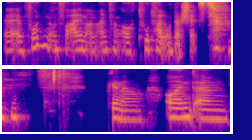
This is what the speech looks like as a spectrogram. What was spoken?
äh, empfunden und vor allem am Anfang auch total unterschätzt. genau. Und ähm,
